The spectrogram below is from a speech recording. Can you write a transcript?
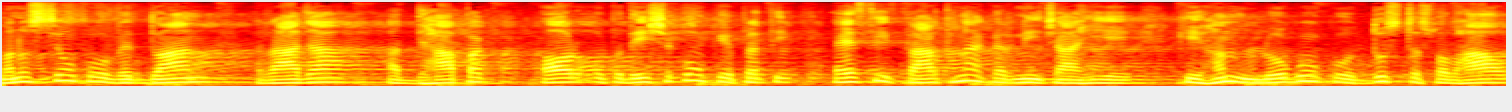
मनुष्यों को विद्वान, राजा, अध्यापक और उपदेशकों के प्रति ऐसी प्रार्थना करनी चाहिए कि हम लोगों को दुष्ट स्वभाव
